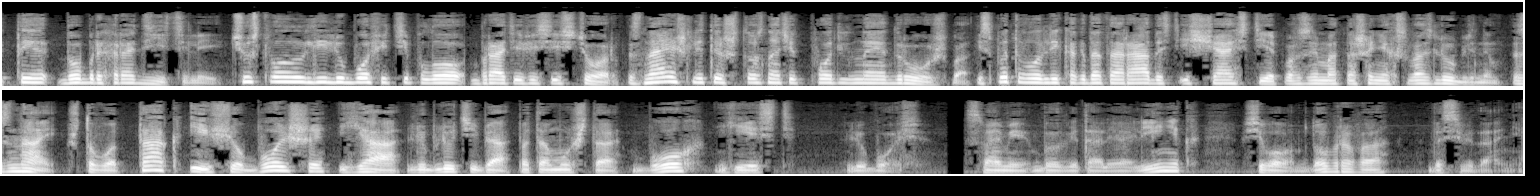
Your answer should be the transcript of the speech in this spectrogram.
ты добрых родителей? Чувствовал ли любовь и тепло братьев и сестер? Знаешь ли ты, что значит подлинная дружба? Испытывал ли когда-то радость и счастье во взаимоотношениях с возлюбленным? Знай, что вот так и еще больше я люблю тебя, потому что Бог есть любовь. С вами был Виталий Алиник. Всего вам доброго. До свидания.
